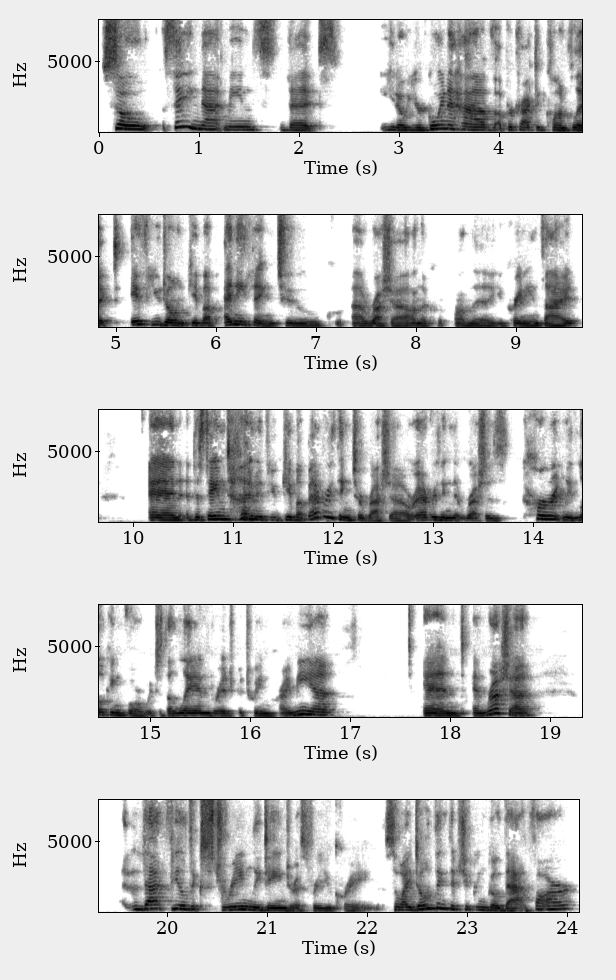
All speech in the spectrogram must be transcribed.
So saying that means that you know you're going to have a protracted conflict if you don't give up anything to uh, Russia on the on the Ukrainian side, and at the same time, if you give up everything to Russia or everything that Russia's currently looking for, which is a land bridge between Crimea and and Russia, that feels extremely dangerous for Ukraine. So I don't think that you can go that far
